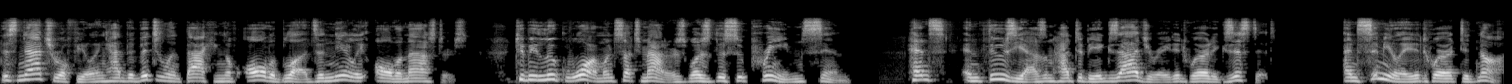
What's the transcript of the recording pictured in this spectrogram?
this natural feeling had the vigilant backing of all the bloods and nearly all the masters. To be lukewarm on such matters was the supreme sin. Hence, enthusiasm had to be exaggerated where it existed, and simulated where it did not.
